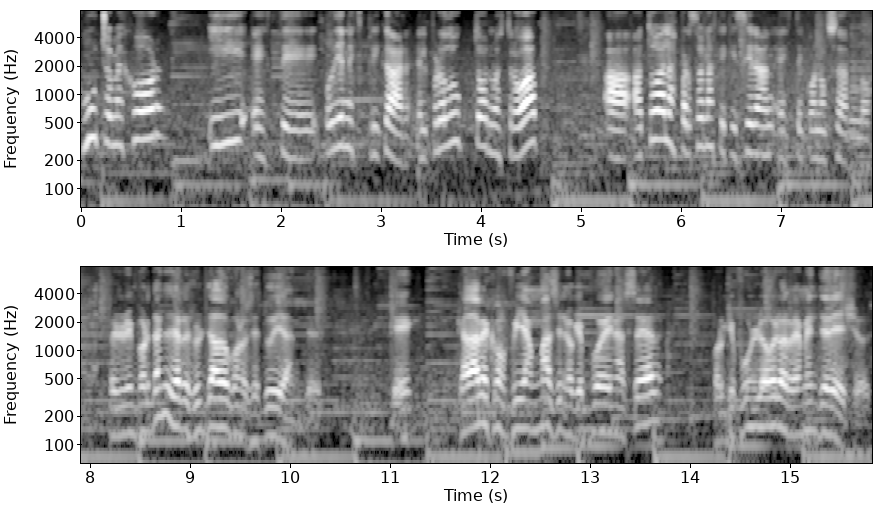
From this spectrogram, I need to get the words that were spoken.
mucho mejor y este, podían explicar el producto, nuestro app, a, todas las personas que quisieran este, conocerlo. Pero lo importante es el resultado con los estudiantes, que cada vez confían más en lo que pueden hacer porque fue un logro realmente de ellos.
